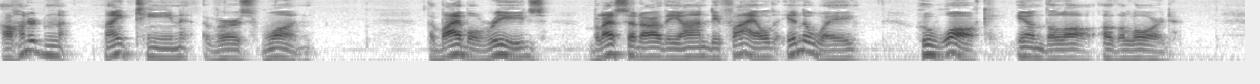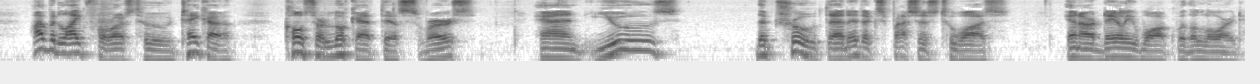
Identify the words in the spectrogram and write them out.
119, verse 1. The Bible reads, Blessed are the undefiled in the way who walk in the law of the Lord. I would like for us to take a closer look at this verse and use the truth that it expresses to us in our daily walk with the Lord.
